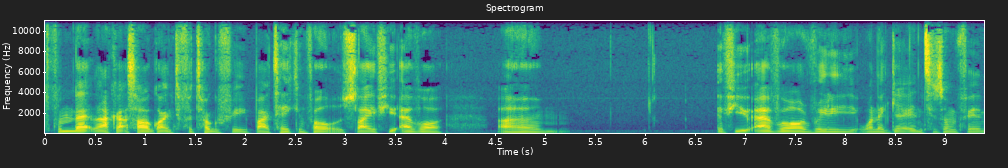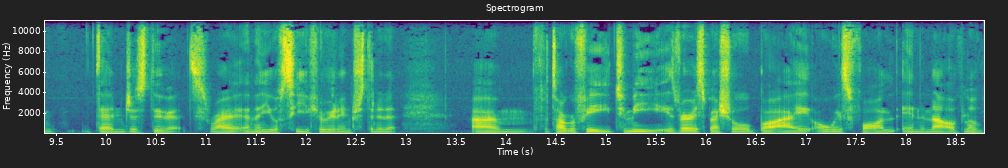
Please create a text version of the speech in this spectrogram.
from that, like that's how I got into photography by taking photos. Like if you ever, um, if you ever really want to get into something, then just do it, right? And then you'll see if you're really interested in it. Um, photography to me is very special, but I always fall in and out of love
